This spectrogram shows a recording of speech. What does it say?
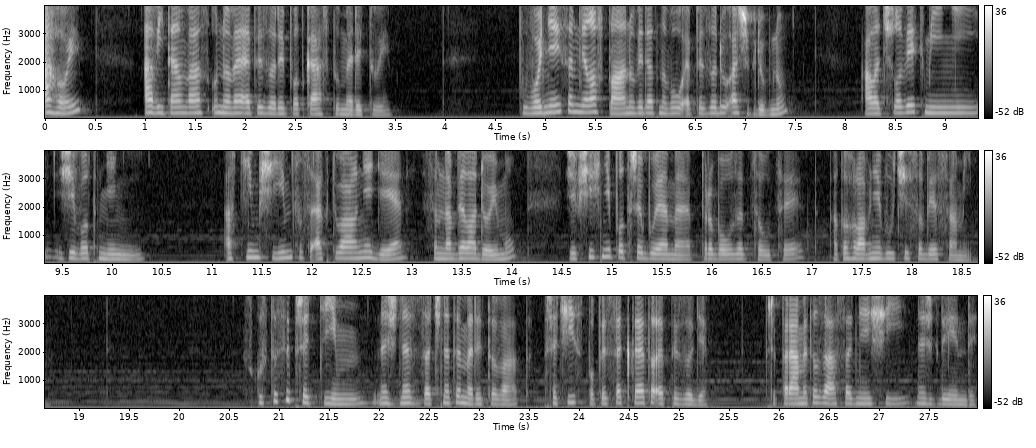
Ahoj a vítám vás u nové epizody podcastu Medituj. Původně jsem měla v plánu vydat novou epizodu až v dubnu, ale člověk míní, život mění. A s tím vším, co se aktuálně děje, jsem nabila dojmu, že všichni potřebujeme probouzet soucit, a to hlavně vůči sobě samým. Zkuste si předtím, než dnes začnete meditovat, přečíst popisek této epizodě. Připadá mi to zásadnější než kdy jindy.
